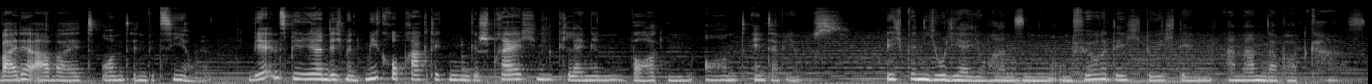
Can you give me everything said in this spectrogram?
bei der Arbeit und in Beziehungen. Wir inspirieren dich mit Mikropraktiken, Gesprächen, Klängen, Worten und Interviews. Ich bin Julia Johansen und führe dich durch den Ananda Podcast.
